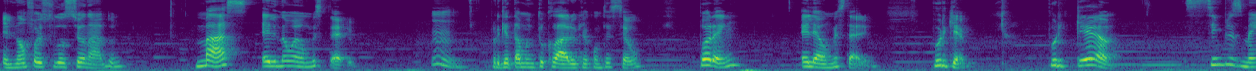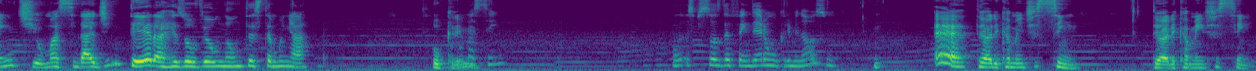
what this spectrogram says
Ele não foi solucionado. Mas ele não é um mistério. Hum. Porque tá muito claro o que aconteceu. Porém, ele é um mistério. Por quê? Porque simplesmente uma cidade inteira resolveu não testemunhar o crime. Como assim? As pessoas defenderam o criminoso? É, teoricamente sim. Teoricamente sim.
